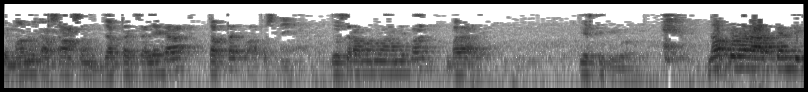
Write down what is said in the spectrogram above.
ये मनु का शासन जब तक चलेगा, तब तक वापस नहीं आएगा दूसरा मनु आने के बाद बढ़ा दे स्थिति होगी न पुनरात्यंतिक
